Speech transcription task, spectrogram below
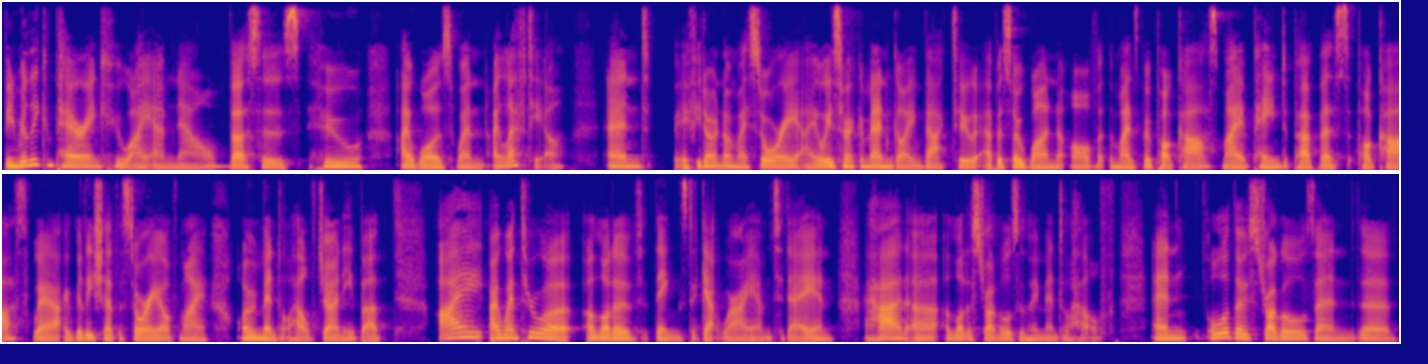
been really comparing who I am now versus who I was when I left here. And if you don't know my story, I always recommend going back to episode one of the Mindspo podcast, my Pain to Purpose podcast, where I really share the story of my own mental health journey. But I, I went through a, a lot of things to get where I am today. And I had a, a lot of struggles with my mental health and all of those struggles and the,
